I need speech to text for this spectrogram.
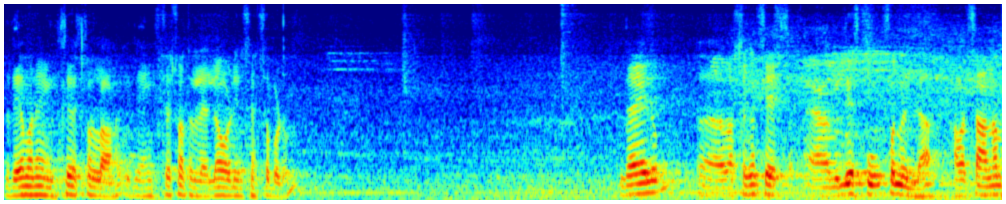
ഹൃദയം പറഞ്ഞാൽ യങ്സ്റ്റേഴ്സിനുള്ളതാണ്. ഇത് യങ്സ്റ്റേഴ്സ് മാത്രമല്ല എല്ലാ ഓഡിയൻസും ഇഷ്ടപ്പെടും എന്തായാലും വർഷങ്ങൾ ശേഷം വലിയ സ്കൂപ്പൊന്നുമില്ല അവസാനം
